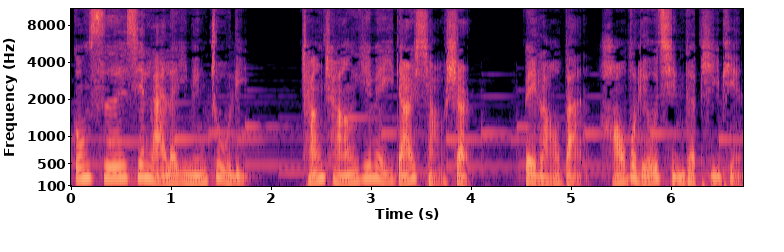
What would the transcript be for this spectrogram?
公司新来了一名助理，常常因为一点小事儿，被老板毫不留情的批评。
